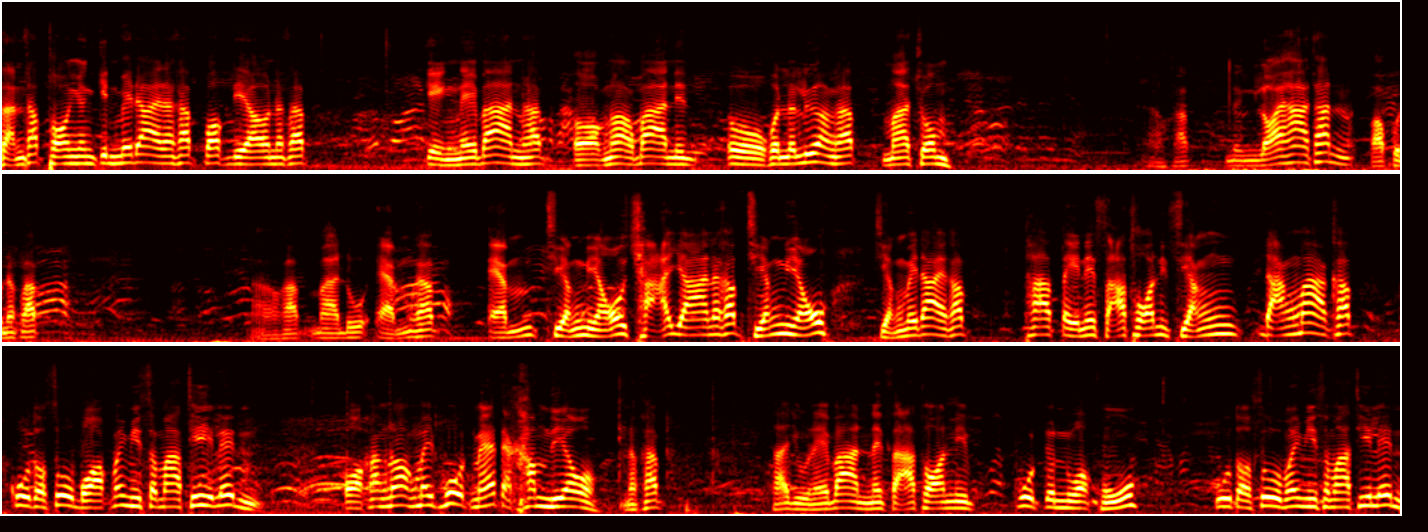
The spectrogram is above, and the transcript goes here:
สรรทับทองยังกินไม่ได้นะครับป๊อกเดียวนะครับ เก่งในบ้านครับ ออกนอกบ้านนี่โอ้คนละเรื่องครับ มาชมเอาครับ105 ท่านขอบคุณนะครับ เอาครับ มาดูแอมครับ แอมเฉียงเหนียวฉายานะครับเฉียงเหนียวเฉียงไม่ได้ครับ ถ้าเตะในสาทรนี่เสียงดังมากครับ คู่ต่อสู้บอกไม่มีสมาธิเล่น ออกข้างนอกไม่พูดแม้แต่คำเดียวนะครับ ถ้าอยู่ในบ้านในสาทรนี่พูดจนหนวกหู คู่ต่อสู้ไม่มีสมาธิเล่น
